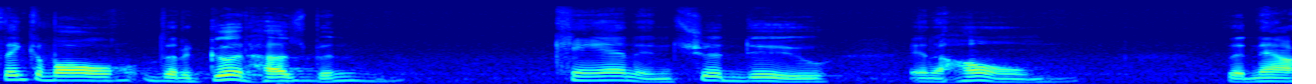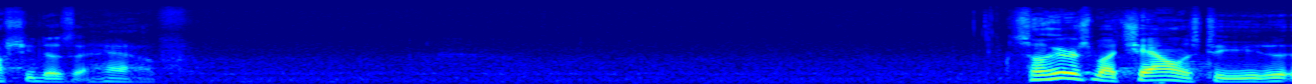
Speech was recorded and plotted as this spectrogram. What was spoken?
Think of all that a good husband can and should do in a home that now she doesn't have. So here's my challenge to you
